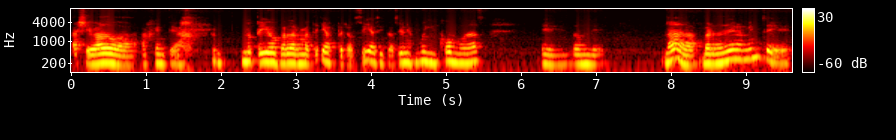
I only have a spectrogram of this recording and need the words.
ha llevado a, gente a, no te digo perder materias, pero sí a situaciones muy incómodas, donde nada, verdaderamente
